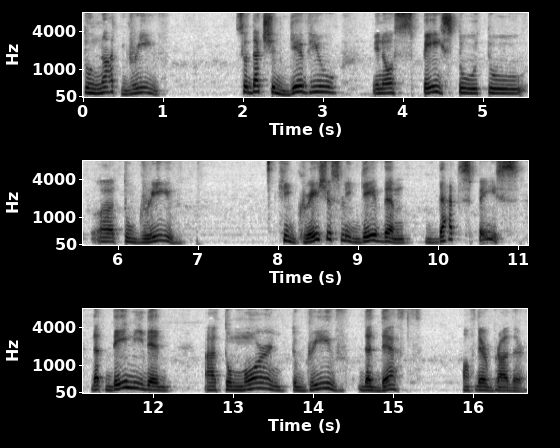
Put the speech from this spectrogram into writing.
to not grieve so that should give you you know space to to uh, to grieve he graciously gave them that space that they needed uh, to mourn to grieve the death of their brother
